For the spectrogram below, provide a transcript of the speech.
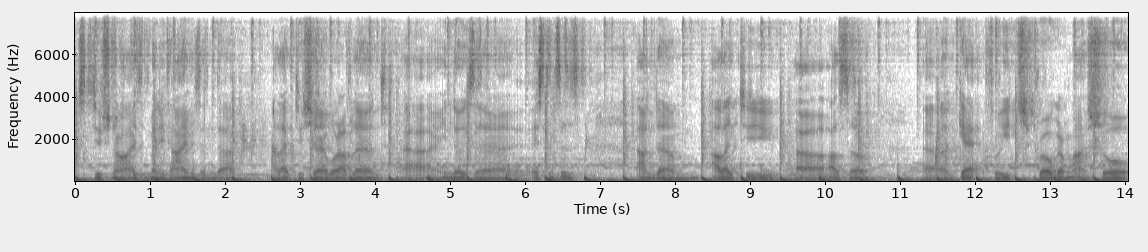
institutionalized many times, and uh, I like to share what I've learned uh, in those uh, instances. And um, I like to uh, also uh, get for each program a short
